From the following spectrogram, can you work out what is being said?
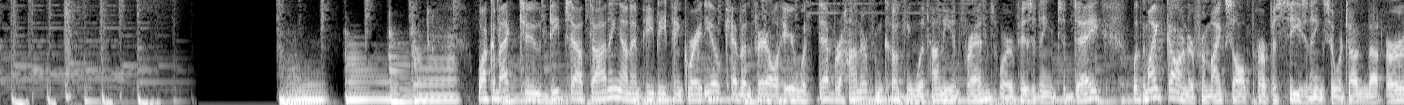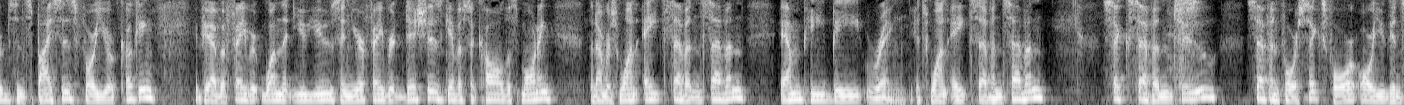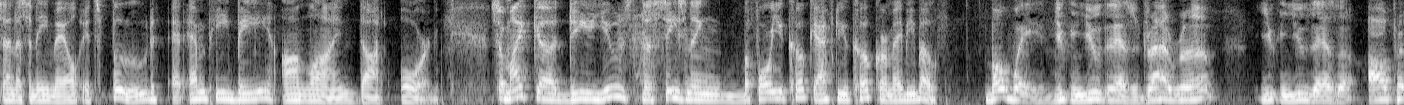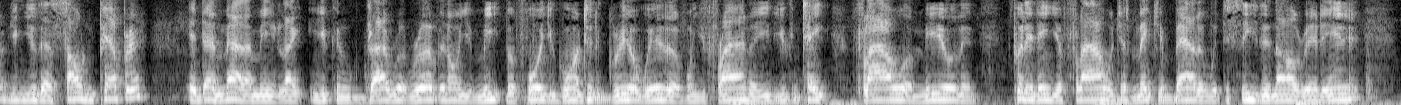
Welcome back to Deep South Dining on MPB Think Radio. Kevin Farrell here with Deborah Hunter from Cooking with Honey and Friends. We're visiting today with Mike Garner from Mike's All Purpose Seasoning. So we're talking about herbs and spices for your cooking. If you have a favorite one that you use in your favorite dishes, give us a call this morning. The number's 1 877 MPB Ring. It's 1 877 672 7464, or you can send us an email. It's food at mpbonline.org. So, Mike, uh, do you use the seasoning before you cook, after you cook, or maybe both? Both ways. You can use it as a dry rub. You can use it as a all-purpose. You can use it as salt and pepper. It doesn't matter. I mean, like you can dry rub, rub it on your meat before you go into the grill with it, or when you're frying, or you, you can take flour or meal and put it in your flour. And just make your batter with the seasoning already in it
